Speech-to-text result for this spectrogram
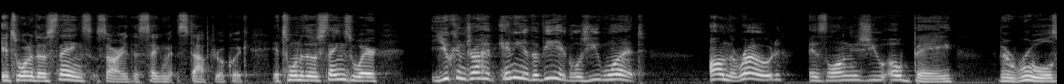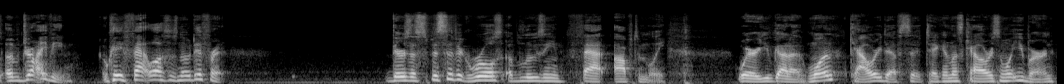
it's one of those things. Sorry, the segment stopped real quick. It's one of those things where you can drive any of the vehicles you want on the road as long as you obey the rules of driving. Okay, fat loss is no different. There's a specific rules of losing fat optimally where you've got a one calorie deficit, taking less calories than what you burn,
